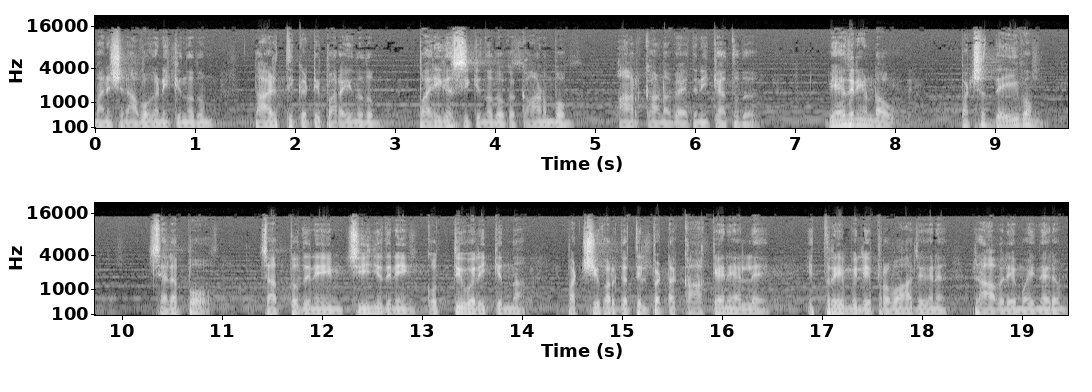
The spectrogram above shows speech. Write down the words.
മനുഷ്യനെ അവഗണിക്കുന്നതും താഴ്ത്തിക്കെട്ടി പറയുന്നതും പരിഹസിക്കുന്നതും ഒക്കെ കാണുമ്പം ആർക്കാണ് വേദനിക്കാത്തത്? വേദനയുണ്ടാവും. പക്ഷെ ദൈവം ചിലപ്പോൾ ചത്തതിനെയും ചീഞ്ഞതിനെയും കൊത്തിവലിക്കുന്ന പക്ഷിവർഗത്തിൽപ്പെട്ട കാക്കേനെയല്ലേ ഇത്രയും വലിയ പ്രവാചകന് രാവിലെയും വൈകുന്നേരം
